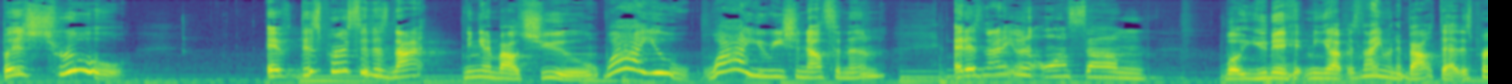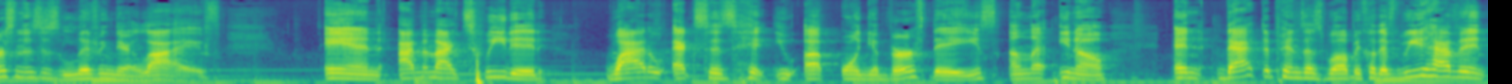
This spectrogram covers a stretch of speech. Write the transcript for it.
But it's true. If this person is not thinking about you, why are you why are you reaching out to them? And it's not even on some, well, you didn't hit me up. It's not even about that. This person is just living their life. And I remember I tweeted, why do exes hit you up on your birthdays? Unless, you know, and that depends as well because if we haven't,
